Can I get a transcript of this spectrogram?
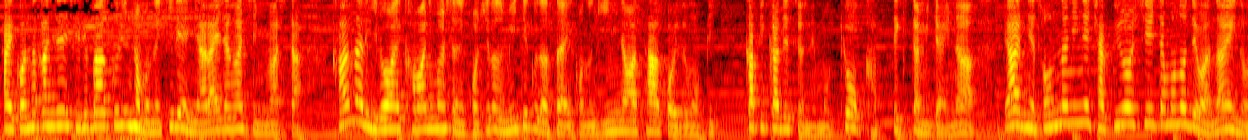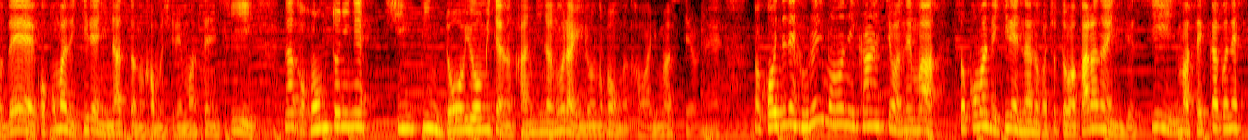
はいこんな感じでシルバークリーンのもね綺麗に洗い流してみました。かなり色合い変わりましたね。こちらの見てください。この銀縄ターコイズもピッカピカですよね。もう今日買ってきたみたいな、やはりね、そんなにね、着用していたものではないので、ここまで綺麗になったのかもしれませんし、なんか本当にね、新品同様みたいな感じなぐらい色の方が変わりましたよね。まあ、こういったね、古いものに関してはね、まあ、そこまで綺麗になるのかちょっとわからないんですし、まあ、せっかくね、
